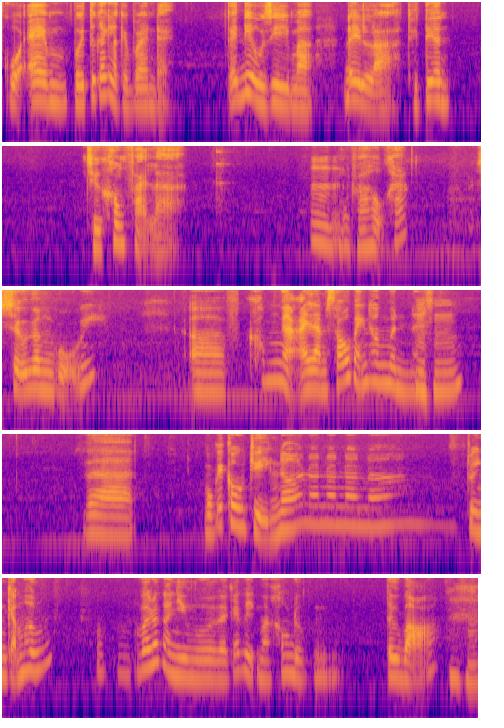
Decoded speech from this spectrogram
của em với tư cách là cái brand đấy cái điều gì mà đây là thủy tiên chứ không phải là ừ. một hoa hậu khác sự gần gũi uh, không ngại làm xấu bản thân mình này. Uh-huh. và một cái câu chuyện nó nó nó nó nó truyền cảm hứng với rất là nhiều người về cái việc mà không được từ bỏ uh-huh.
